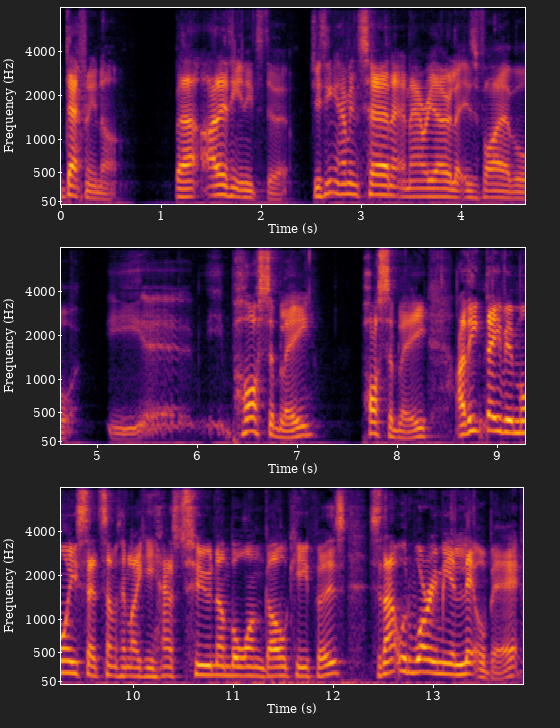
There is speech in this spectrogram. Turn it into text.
Definitely not. But I don't think you need to do it. Do you think having Turner and Areola is viable? Yeah, possibly, Possibly. I think David Moyes said something like he has two number one goalkeepers, so that would worry me a little bit.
